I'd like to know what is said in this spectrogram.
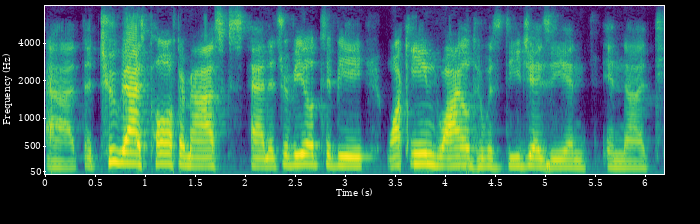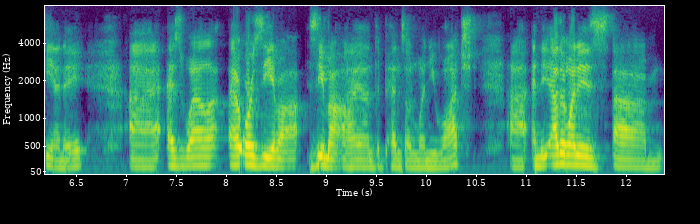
Uh, the two guys pull off their masks, and it's revealed to be Joaquin Wild, who was DJZ in in uh, TNA, uh, as well, uh, or Zema Zema Ion, depends on when you watched. Uh, and the other one is um,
